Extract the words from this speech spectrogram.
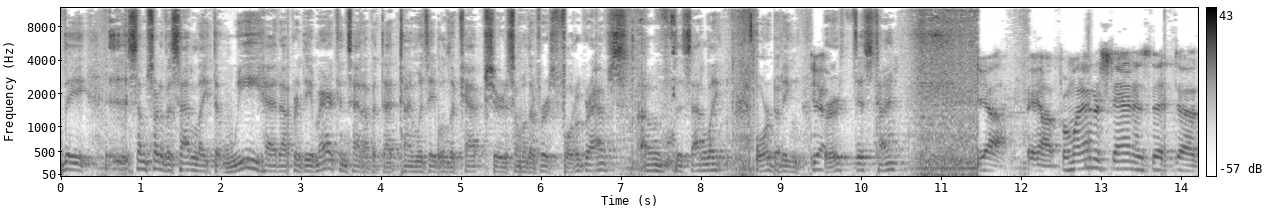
the some sort of a satellite that we had up or the Americans had up at that time was able to capture some of the first photographs of the satellite orbiting Yeah. Earth this time. Yeah, yeah. From what I understand is that uh,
